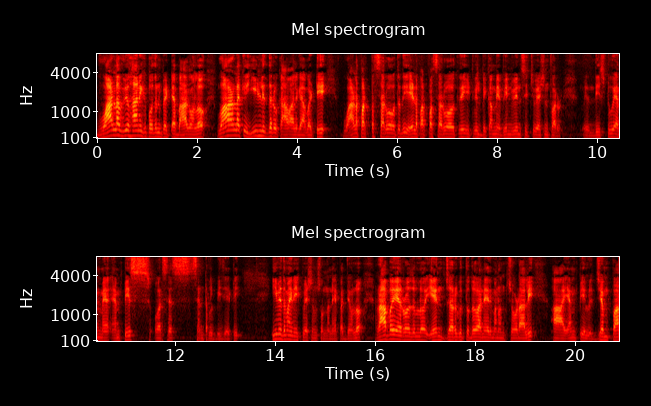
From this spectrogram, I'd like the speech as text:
వాళ్ళ వ్యూహానికి పొదును పెట్టే భాగంలో వాళ్ళకి వీళ్ళిద్దరూ కావాలి కాబట్టి వాళ్ళ పర్పస్ సర్వ్ అవుతుంది వీళ్ళ పర్పస్ సర్వ్ అవుతుంది. It will become a win win situation for these two MA MPs versus central BJP ఈ విధమైన ఈక్వేషన్స్ ఉన్న నేపథ్యంలో రాబోయే రోజుల్లో ఏం జరుగుతుందో అనేది మనం చూడాలి. ఆ ఎంపీలు జంపా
